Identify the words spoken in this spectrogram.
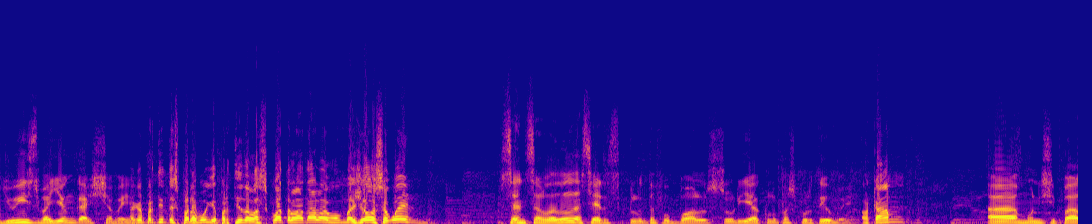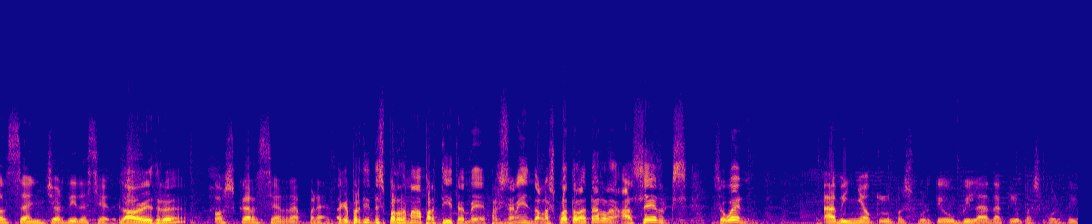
Lluís Bayonga Xavé. Aquest partit és per avui, a partir de les 4 de la tarda, Montmajor, següent. Sant Salvador de Cers, Club de Futbol, Súria, Club Esportiu B. Al camp? A Municipal Sant Jordi de Cers. L'àrbitre. Òscar Serra Prat. Aquest partit és per demà, a partir també, precisament, de les 4 de la tarda, a Cercs. Següent. Avinyó, Club Esportiu, Vilada, Club Esportiu.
